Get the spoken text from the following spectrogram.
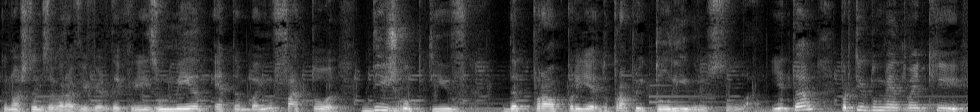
que nós estamos agora a viver da crise. O medo é também um fator disruptivo da própria, do próprio equilíbrio celular. E então, a partir do momento em que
